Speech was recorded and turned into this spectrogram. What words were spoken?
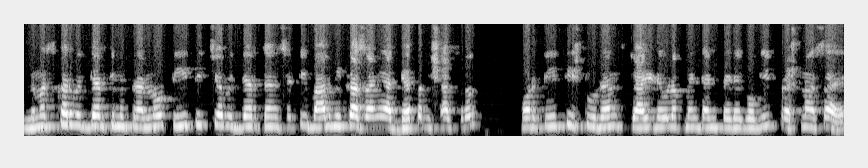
नमस्कार विद्यार्थी मित्रांनो टीईटीच्या विद्यार्थ्यांसाठी बालविकास आणि अध्यापन शास्त्र for TET student child development and pedagogy प्रश्न असा आहे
